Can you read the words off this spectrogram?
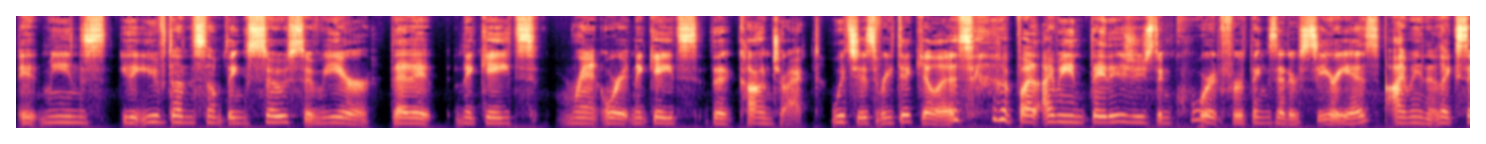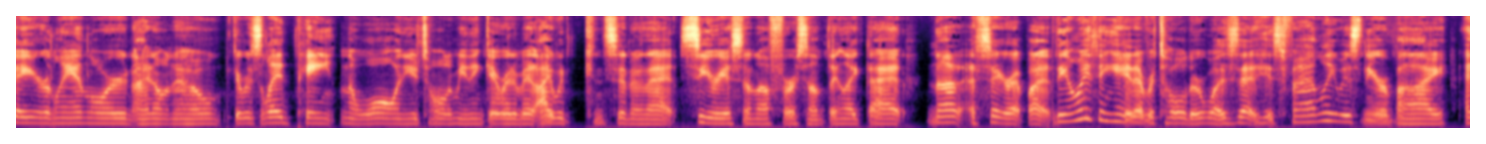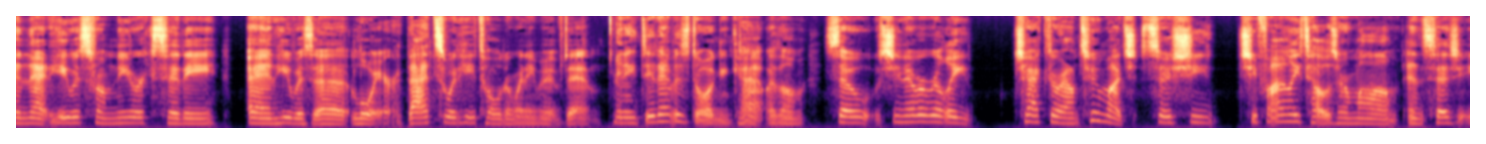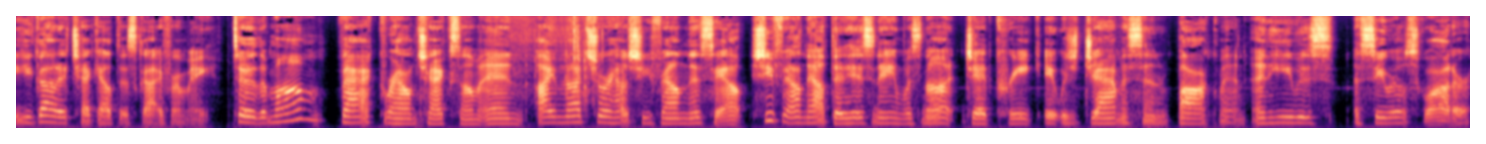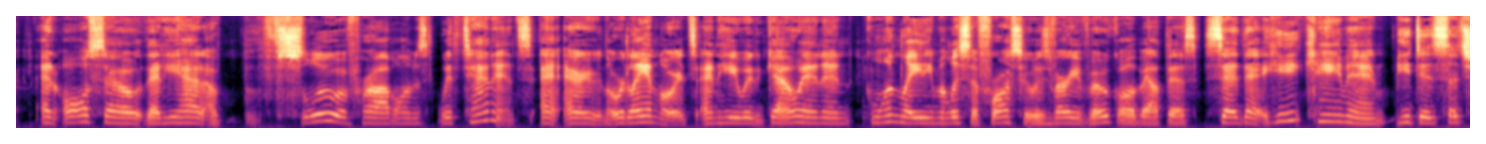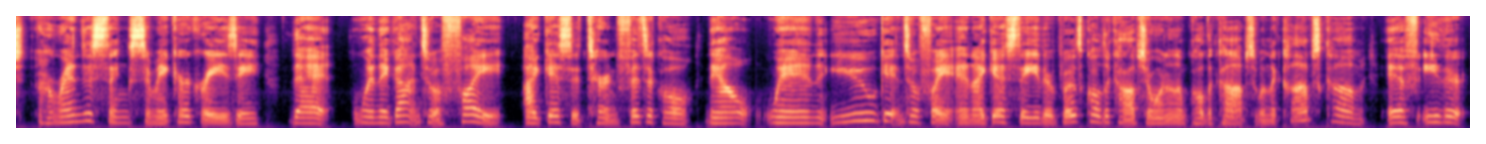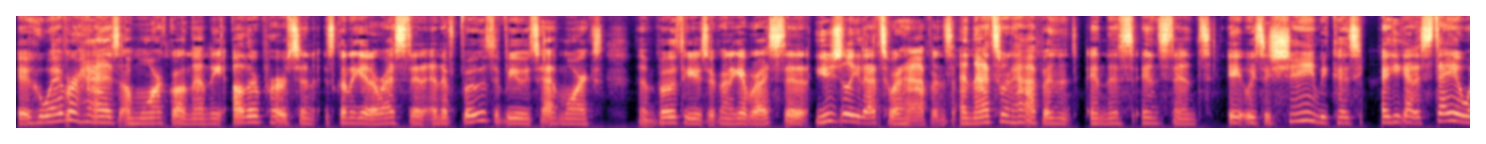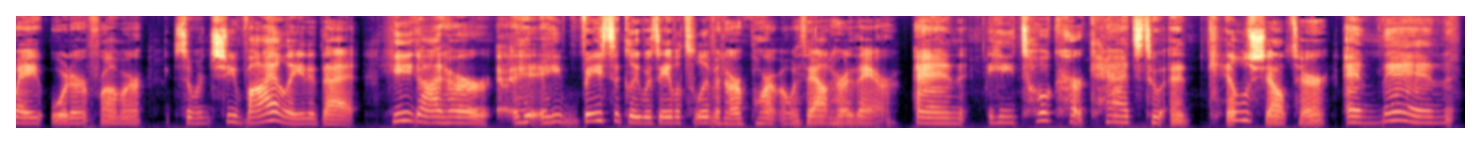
it means that you've done something so severe that it negates rent or it negates the contract, which is ridiculous. but I mean, it is used in court for things that are serious. I mean, like say your landlord, I don't know, there was lead paint in the wall and you told him you didn't get rid of it. I would consider that serious enough for something like that. Not a cigarette butt. The only thing he had ever told her was that his family was nearby and that he was from New York City and he was a lawyer. That's what he told her when he moved in. And he did have his dog and cat with him. So she never really checked around too much. So she, she finally tells her mom and says, you gotta check out this guy for me. So the mom background checks him, and I'm not sure how she found this out. She found out that his name was not Jed Creek, it was Jamison Bachman, and he was a serial squatter, and also that he had a slew of problems with tenants or, or landlords. And he would go in and one lady, Melissa Frost, who was very vocal about this, said that he came in, he did such horrendous things to make her crazy that when they got into a fight, I guess it turned physical. Now, when you get into a fight, and I guess they either both call the cops or one of them call the cops, when the cops come, if either whoever has a mark on them, the other person is going to get arrested. And if both of you have marks, then both of you are going to get arrested. Usually that's what happens. And that's what happened in this instance. It was a shame because he got a stay away order from her. So when she violated that, he got her, he basically was able to live in her apartment without her there. And he took her cats to a kill shelter. And then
